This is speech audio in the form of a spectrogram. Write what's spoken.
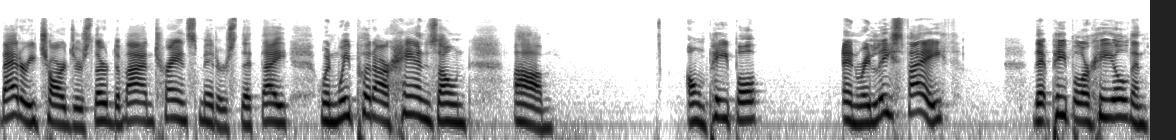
battery chargers. They're divine transmitters that they when we put our hands on um, on people and release faith that people are healed and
